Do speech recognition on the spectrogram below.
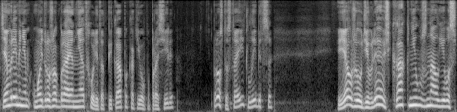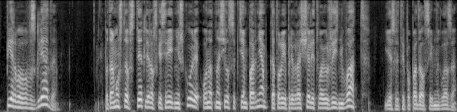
Тем временем мой дружок Брайан не отходит от пикапа, как его попросили. Просто стоит, лыбится. И я уже удивляюсь, как не узнал его с первого взгляда, потому что в Стетлеровской средней школе он относился к тем парням, которые превращали твою жизнь в ад, если ты попадался им на глаза.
